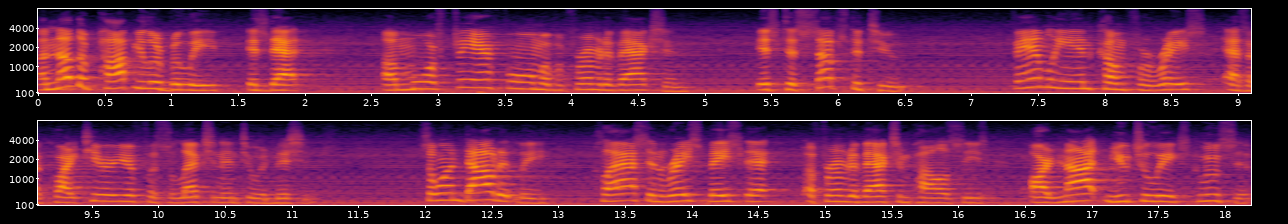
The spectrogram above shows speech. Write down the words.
another popular belief is that a more fair form of affirmative action is to substitute family income for race as a criteria for selection into admissions. So undoubtedly, class and race-based affirmative action policies are not mutually exclusive,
